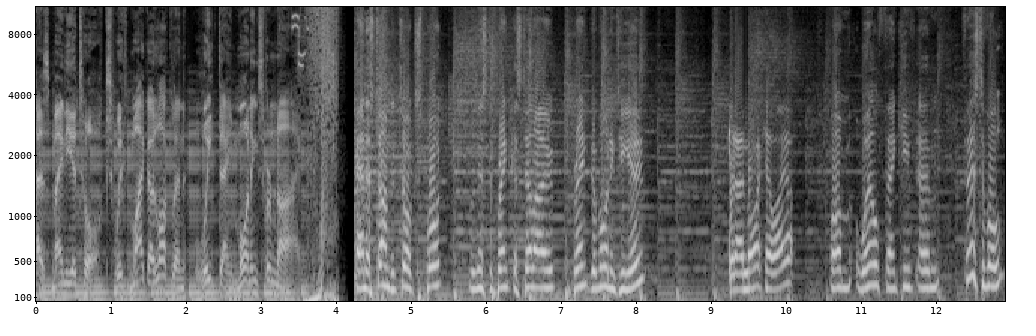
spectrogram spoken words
Tasmania Talks with Mike O'Loughlin, weekday mornings from 9. And it's time to talk sport with Mr. Brent Costello. Brent, good morning to you. G'day, Mike. How are you? Um, well, thank you. Um, first of all,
